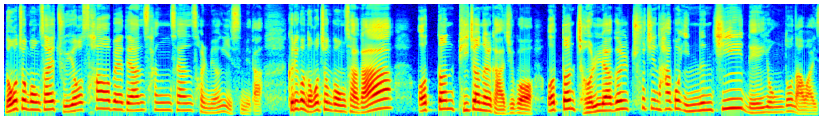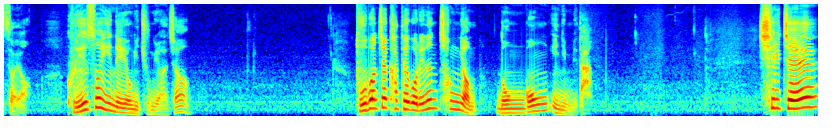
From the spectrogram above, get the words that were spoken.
농어촌 공사의 주요 사업에 대한 상세한 설명이 있습니다. 그리고 농어촌 공사가 어떤 비전을 가지고 어떤 전략을 추진하고 있는지 내용도 나와 있어요. 그래서 이 내용이 중요하죠. 두 번째 카테고리는 청렴, 농공인입니다. 실제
